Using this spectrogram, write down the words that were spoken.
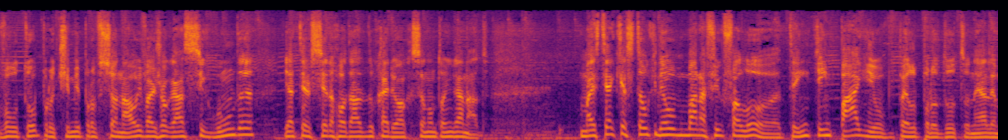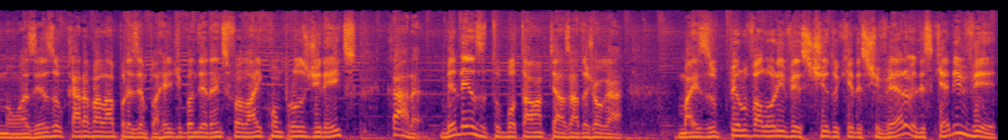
voltou pro time profissional e vai jogar a segunda e a terceira rodada do Carioca, se eu não estou enganado. Mas tem a questão que nem o Marafico falou, tem quem pague o, pelo produto, né, alemão? Às vezes o cara vai lá, por exemplo, a Rede Bandeirantes foi lá e comprou os direitos. Cara, beleza, tu botar uma piazada jogar. Mas o, pelo valor investido que eles tiveram, eles querem ver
